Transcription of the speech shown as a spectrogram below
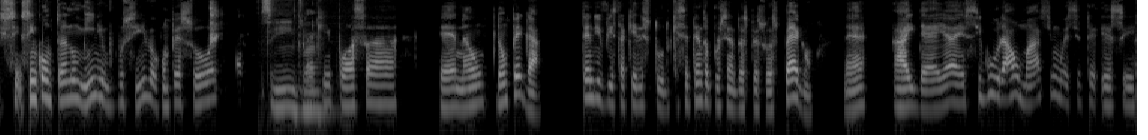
se, se, encontrando o mínimo possível com pessoas Sim, claro. que possa não, não pegar. Tendo em vista aquele estudo que 70% das pessoas pegam, né? A ideia é segurar ao máximo esse, esse,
